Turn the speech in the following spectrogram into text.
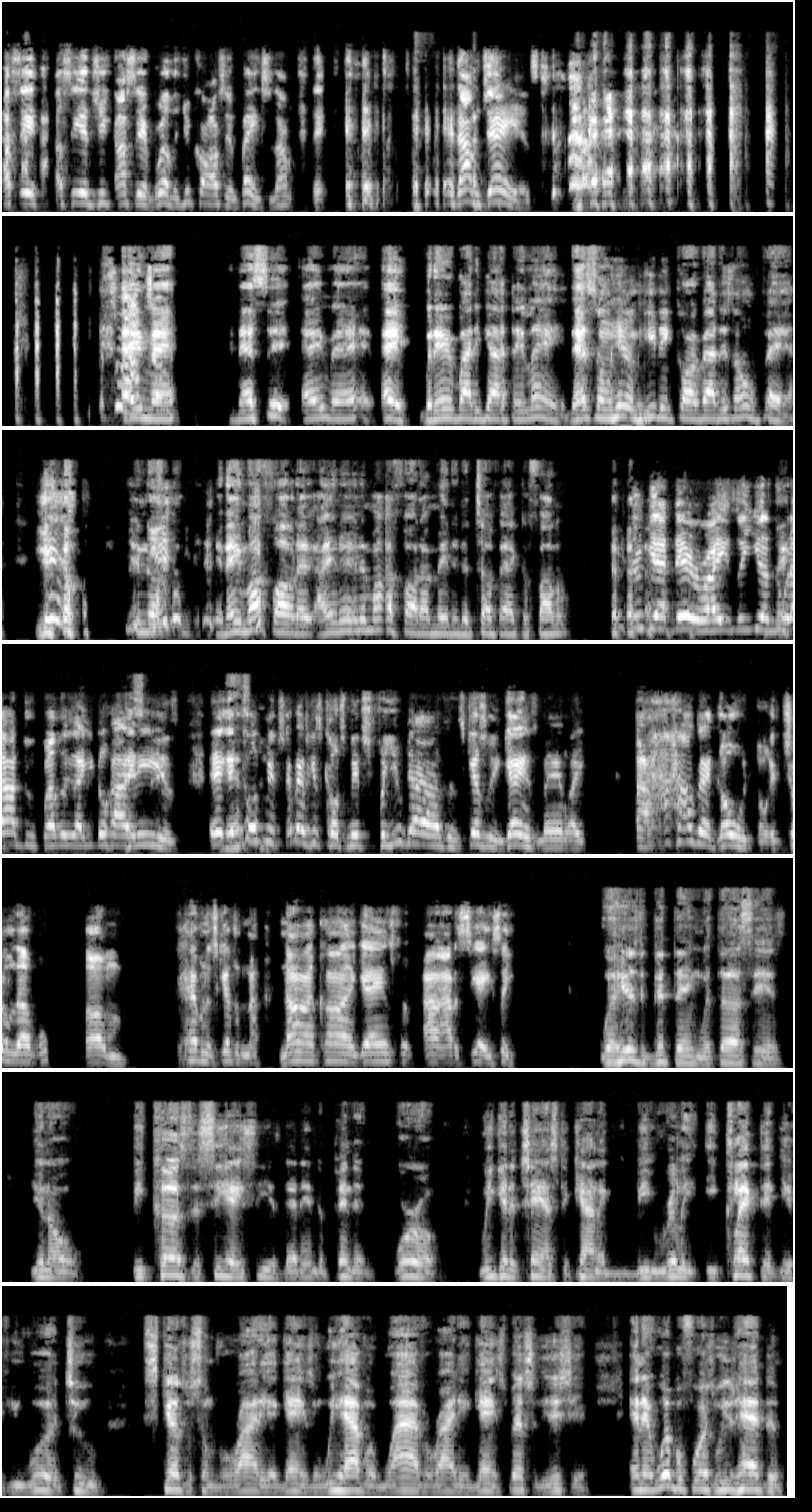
I said, I said, I said, brother, you Carlton Banks, and I'm, and I'm Jazz. hey man, that's it. Hey man, hey, but everybody got their lane. That's on him. He didn't carve out his own path. You Yeah. know, you know, it ain't my fault. That, it ain't my fault. I made it a tough act to follow. you got there right, so you gotta do what I do, brother. Like you know how it is. And, and Coach. Mitch, let me ask you, Coach Mitch, for you guys and scheduling games, man, like uh, how how's that go at your level? Um, having to schedule non- non-con games for out, out of CAC. Well, here's the good thing with us is, you know, because the CAC is that independent world, we get a chance to kind of be really eclectic, if you would, to schedule some variety of games. And we have a wide variety of games, especially this year. And at Wilberforce, we've had to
